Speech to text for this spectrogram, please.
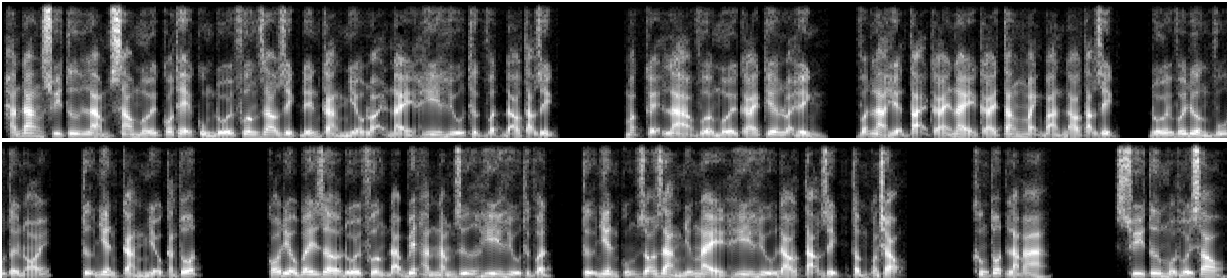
Hắn đang suy tư làm sao mới có thể cùng đối phương giao dịch đến càng nhiều loại này hy hữu thực vật đào tạo dịch. Mặc kệ là vừa mới cái kia loại hình, vẫn là hiện tại cái này cái tăng mạnh bản đào tạo dịch, đối với đường vũ tới nói, tự nhiên càng nhiều càng tốt có điều bây giờ đối phương đã biết hắn nắm giữ hy hữu thực vật, tự nhiên cũng rõ ràng những này hy hữu đào tạo dịch tầm quan trọng. Không tốt làm a. Suy tư một hồi sau,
